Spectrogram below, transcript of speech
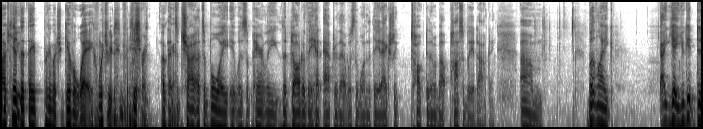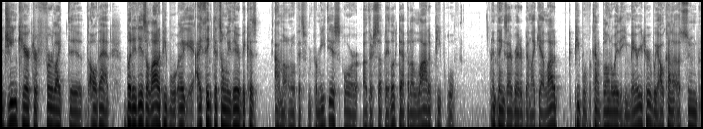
a kid Pugh that they pretty much give away, which we didn't mention. different. Okay. That's a child. That's a boy. It was apparently the daughter they had after that was the one that they had actually talked to them about possibly adopting. Um, but like, I, yeah, you get the Jean character for like the all that, but it is a lot of people. I think that's only there because I don't know if it's from Prometheus or other stuff they looked at, but a lot of people and things I read have been like, yeah, a lot of people were kind of blown away that he married her. We all kind of assumed.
